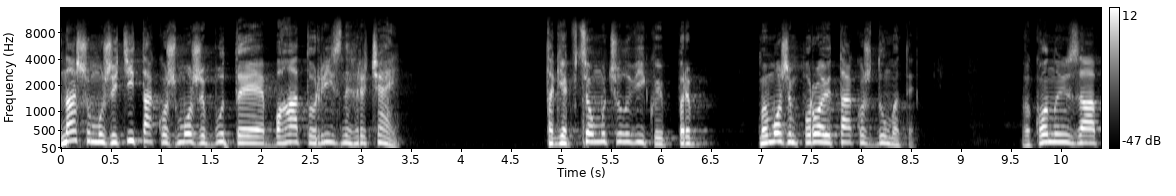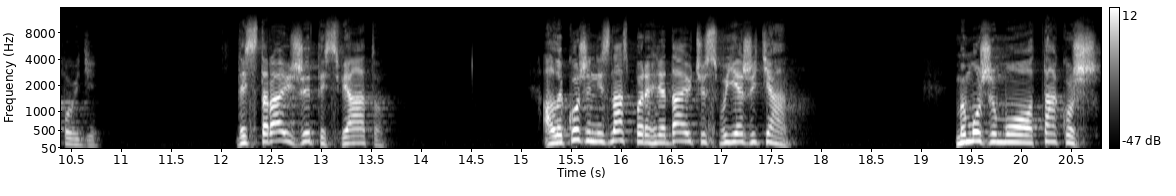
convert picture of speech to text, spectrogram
в нашому житті також може бути багато різних речей. Так як в цьому чоловіку, ми можемо порою також думати. Виконую заповіді, десь стараюсь жити свято. Але кожен із нас, переглядаючи своє життя, ми можемо також,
